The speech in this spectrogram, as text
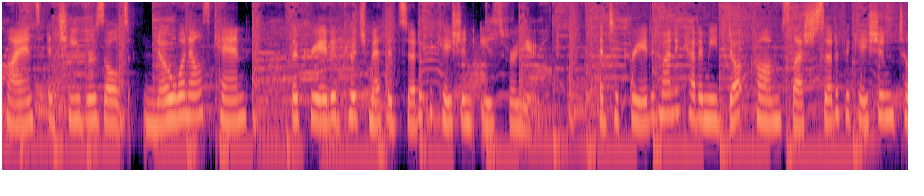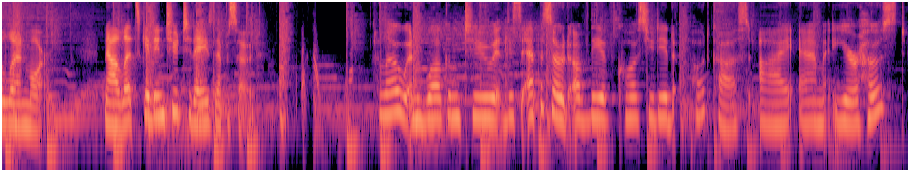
clients achieve results no one else can, the Created Coach Method certification is for you. Head to createdmindacademy.com slash certification to learn more. Now let's get into today's episode. Hello, and welcome to this episode of the Of Course You Did podcast. I am your host,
